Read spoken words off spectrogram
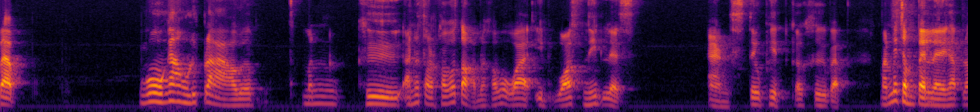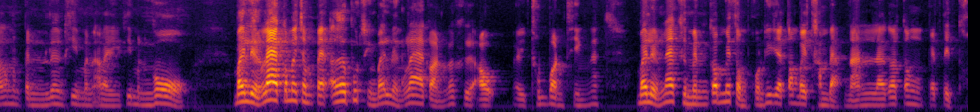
แบบโง่เง่าหรือเปล่าแบบมันคืออันเดอร์สล็อตเขาก็ตอบนะเขาบอกว่า it was needless and stupid ก็คือแบบมันไม่จำเป็นเลยครับ แล้วมันเป็นเรื่องที่มันอะไรที่มันโง่ ใบเหลืองแรกก็ไม่จำเป็นเออพูดถึงใบเหลืองแรกก่อนก็คือเอาไอ้ทุบบอลทิ้งนะใบเหลืองแรกคือมันก็ไม่สมควรที่จะต้องไปทำแบบนั้น แล้วก็ต้องไปติดโท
